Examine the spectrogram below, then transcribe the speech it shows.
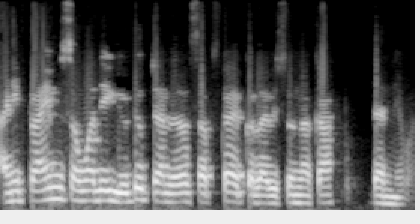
आणि प्राईम संवाद युट्यूब चॅनलला सबस्क्राईब करायला विसरू नका. धन्यवाद.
